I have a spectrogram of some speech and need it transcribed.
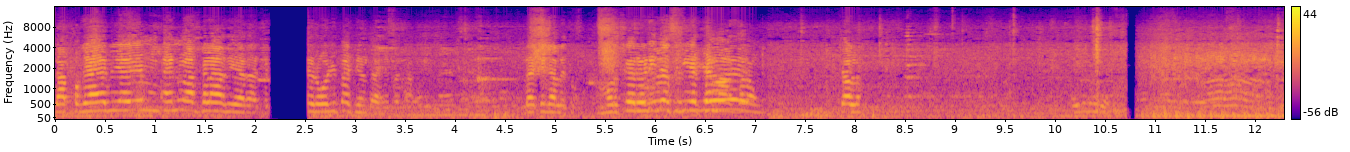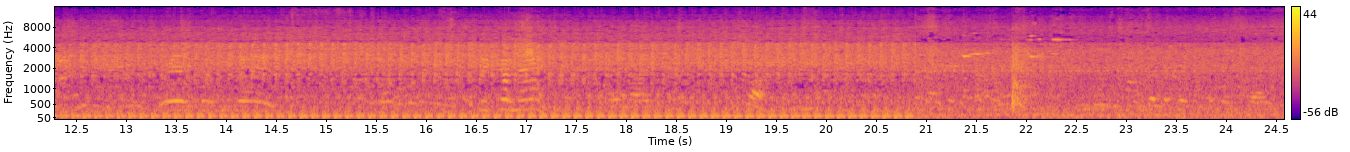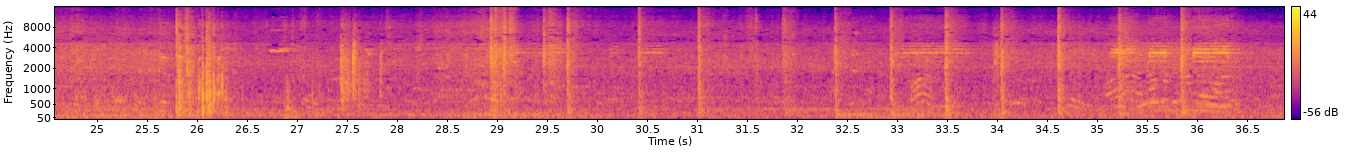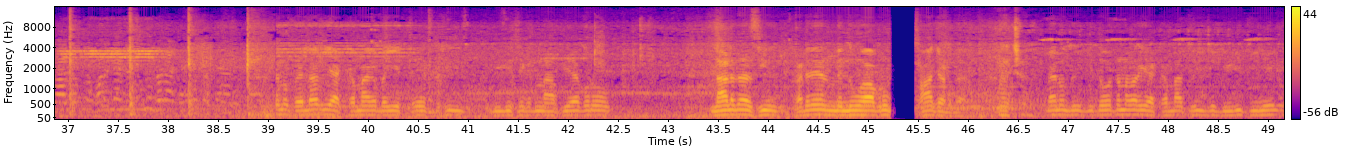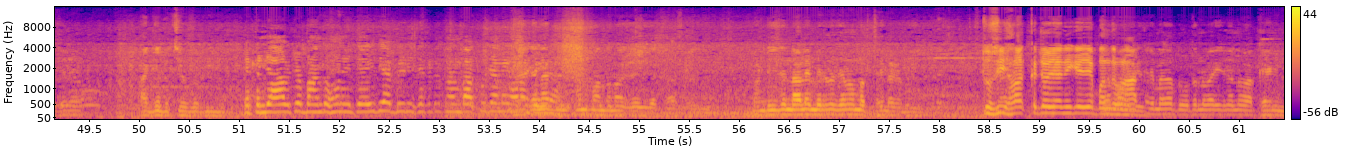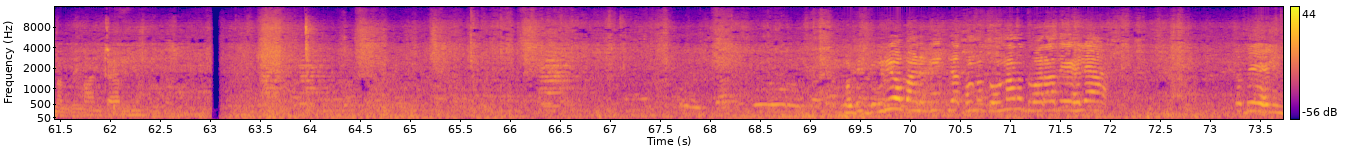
ਟੱਪ ਗਿਆ ਵੀ ਇਹ ਇਹਨੂੰ ਅੱਗ ਲਾ ਦੇ ਯਾਰ ਰੋਜ਼ ਹੀ ਭੱਜ ਜਾਂਦਾ ਇਹ ਬੰਦਾ। ਲੈ ਕੇ ਚੱਲ ਤੂੰ ਮੁੜ ਰੇੜੀ ਦੱਸ ਗਈ ਇੱਥੇ ਮਾਰ ਕਰਾਉਂ ਚੱਲ। ਪਹਿਲਾਂ ਵੀ ਆਖਿਆ ਮੈਂ ਬਈ ਇੱਥੇ ਤੁਸੀਂ ਬੀੜੀ ਸਿਗਰਟ ਨਾ ਪੀਆ ਕਰੋ। ਨਾਲੇ ਤਾਂ ਅਸੀਂ ਖੜਦੇ ਮੈਨੂੰ ਆਪ ਨੂੰ ਸਾਹ ਚੜਦਾ ਅੱਛਾ। ਮੈਨੂੰ ਵੀ ਦੋ ਤਿੰਨ ਵਾਰੀ ਆਖਿਆ ਮੈਂ ਤੁਸੀਂ ਜੇ ਬੀੜੀ ਪੀਣੀ ਕਿਸੇ ਨੇ ਅੱਗੇ ਬੱਚੇ ਹੋ ਕੇ ਤੇ ਪੰਜਾਬ 'ਚ ਬੰਦ ਹੋਣੀ ਚਾਹੀਦੀ ਆ ਬੀੜੀ ਸਿਗਰਟ ਤੰਬਾਕੂ ਜਮੇ ਹੋਣਾ ਚਾਹੀਦਾ। ਬਿਲਕੁਲ ਬੰਦ ਨਾ ਕਰੀ ਰੱਖਾ ਮੰਡੀ ਦੇ ਨਾਲੇ ਮੇਰੇ ਤਾਂ ਜਮਾ ਮੱਥੇ ਲੱਗਦੀ। ਤੁਸੀਂ ਹੱਕ ਜੋ ਯਾਨੀ ਕਿ ਜੇ ਬੰਦ ਹੋ ਗਏ ਮੈਂ ਤਾਂ ਦੋ ਤਿੰਨ ਵਾਰੀ ਇਹਨਾਂ ਨੂੰ ਆਖਿਆ ਨਹੀਂ ਮੰਨਦੇ। ਤੁਹਾਡੀ ਵੀਡੀਓ ਬਣ ਗਈ ਜੇ ਤੁਹਾਨੂੰ ਦੋਨਾਂ ਨੂੰ ਦੁਬਾਰਾ ਦੇਖ ਲਿਆ? ਤਾਂ ਦੇਖ ਲਈ।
